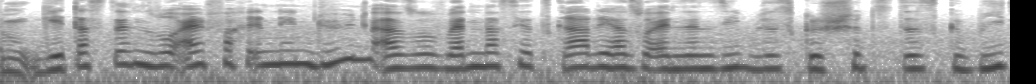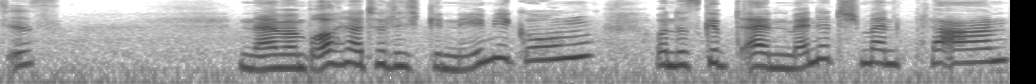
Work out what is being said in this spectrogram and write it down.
Ähm, geht das denn so einfach in den Dünen? Also wenn das jetzt gerade ja so ein sensibles, geschütztes Gebiet ist? Nein, man braucht natürlich Genehmigungen und es gibt einen Managementplan,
